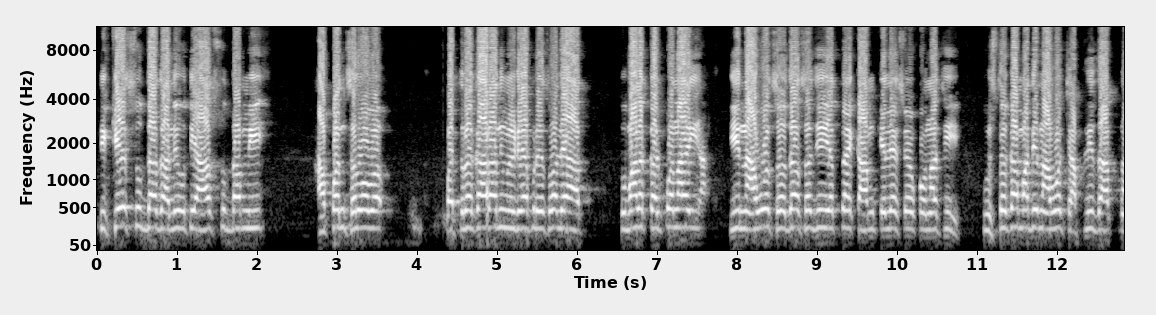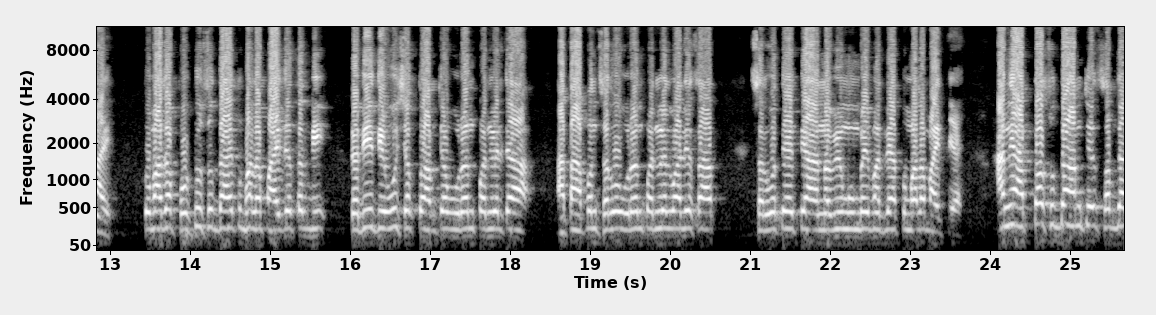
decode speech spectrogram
ती केस सुद्धा झाली होती. आज सुद्धा मी आपण सर्व पत्रकार आणि मीडिया प्रेसवाले आहात. तुम्हाला कल्पना ही नावं सहजासहजी येत नाही. काम केल्याशिवाय कोणाची पुस्तकामध्ये नावं छापली जात नाही. तो माझा फोटो सुद्धा आहे तुम्हाला पाहिजे तर मी कधी देऊ शकतो. आमच्या उरण पनवेलच्या आता आपण सर्व उरण पनवेलवाले आहात. सर्व ते त्या नवी मुंबईमधल्या तुम्हाला माहिती आहे. आणि आता सुद्धा आमचे समजा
